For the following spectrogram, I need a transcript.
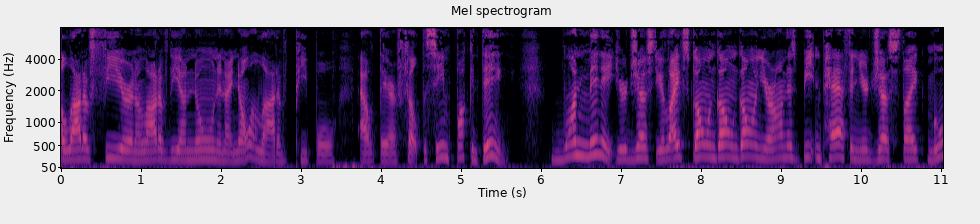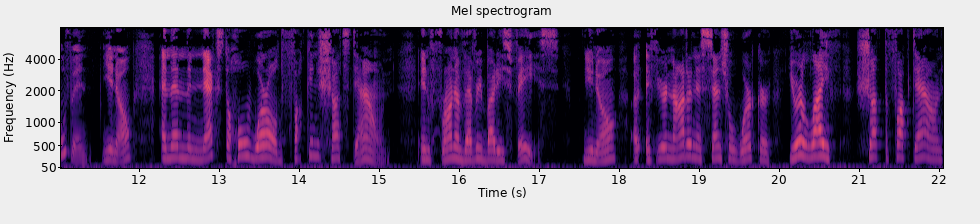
a lot of fear and a lot of the unknown. And I know a lot of people out there felt the same fucking thing. One minute you're just, your life's going, going, going. You're on this beaten path and you're just like moving, you know? And then the next, the whole world fucking shuts down in front of everybody's face. You know, uh, if you're not an essential worker, your life shut the fuck down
